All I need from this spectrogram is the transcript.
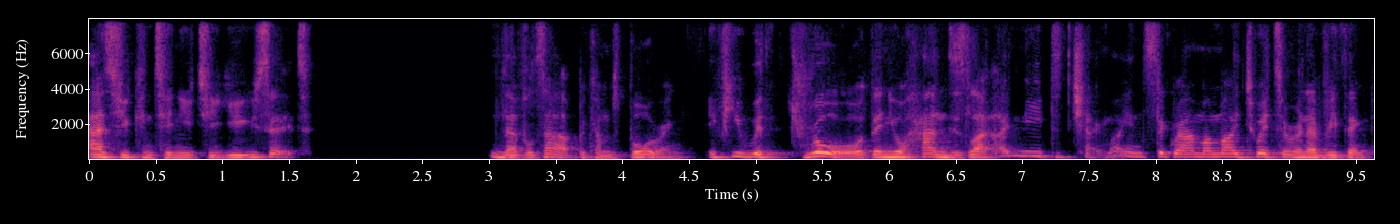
As you continue to use it, levels out, becomes boring. If you withdraw, then your hand is like, I need to check my Instagram and my Twitter and everything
